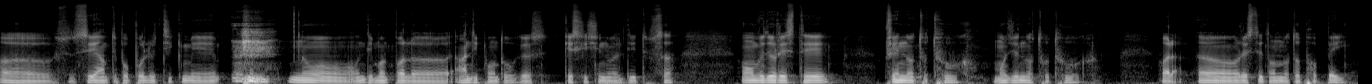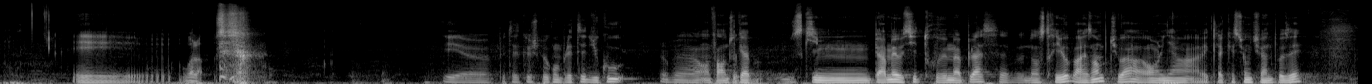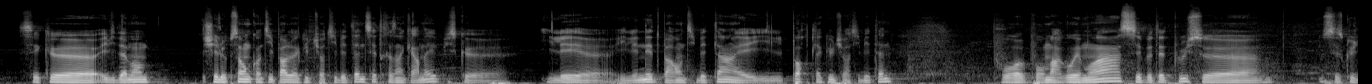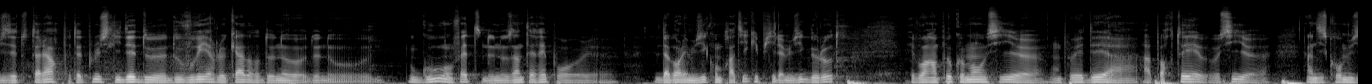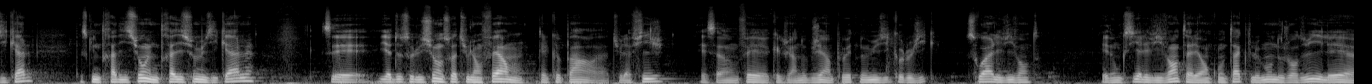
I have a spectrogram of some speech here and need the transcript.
euh, c'est un petit peu politique, mais nous, on ne demande pas l'indépendance. qu'est-ce- que les Chinois disent, tout ça. On veut de rester, faire notre tour, manger notre tour. Voilà, euh, rester dans notre propre pays. Et voilà, c'est ça. Et peut-être que je peux compléter du coup, enfin en tout cas, ce qui me permet aussi de trouver ma place dans ce trio, par exemple, tu vois, en lien avec la question que tu viens de poser, c'est que évidemment, chez le Psang, quand il parle de la culture tibétaine, c'est très incarné, puisque il est, euh, il est né de parents tibétains et il porte la culture tibétaine. Pour, Margot et moi, c'est peut-être plus, euh, c'est ce que je disais tout à l'heure, peut-être plus l'idée d'ouvrir le cadre de nos, de nos goûts, en fait, de nos intérêts pour euh, d'abord les musiques qu'on pratique et puis la musique de l'autre, et voir un peu comment aussi euh, on peut aider à, porter aussi euh, un discours musical. Parce qu'une tradition, une tradition musicale, il y a deux solutions. Soit tu l'enfermes quelque part, euh, tu la figes, et ça en fait quelque, un objet un peu ethnomusicologique, soit elle est vivante. Et donc si elle est vivante, elle est en contact. Le monde d'aujourd'hui, il est,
